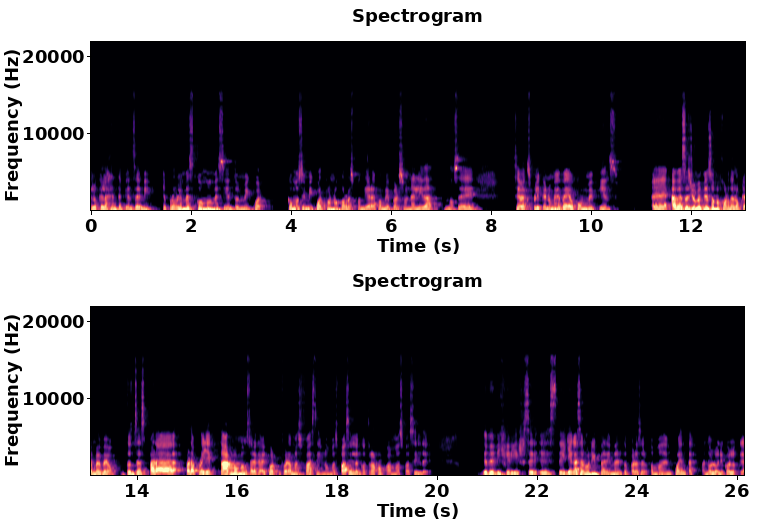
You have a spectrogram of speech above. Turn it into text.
lo que la gente piense de mí. El problema es cómo me siento en mi cuerpo. Como si mi cuerpo no correspondiera con mi personalidad. No sé si me explica, no me veo como me pienso. Eh, a veces yo me pienso mejor de lo que me veo. Entonces, para, para proyectarlo, me gustaría que mi cuerpo fuera más fácil, ¿no? Más fácil de encontrar ropa, más fácil de, de, digerir. este, llega a ser un impedimento para ser tomado en cuenta. Cuando lo único, lo que,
